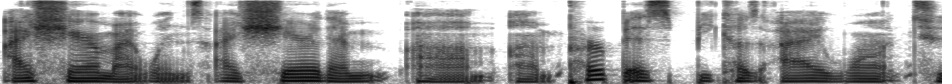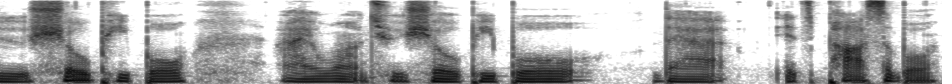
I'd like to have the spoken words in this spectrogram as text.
I share my wins. I share them um, on purpose because I want to show people, I want to show people that it's possible.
